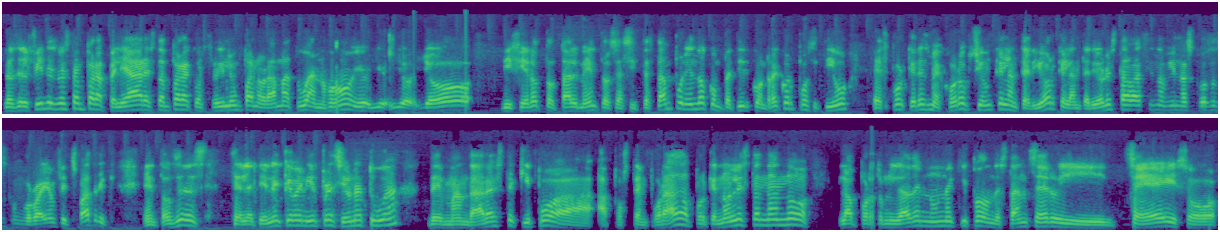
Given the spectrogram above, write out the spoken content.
los Delfines no están para pelear, están para construirle un panorama a Tua, no, yo, yo, yo, yo difiero totalmente. O sea, si te están poniendo a competir con récord positivo, es porque eres mejor opción que el anterior, que el anterior estaba haciendo bien las cosas como Ryan Fitzpatrick. Entonces, se le tiene que venir presión a Tua de mandar a este equipo a, a postemporada, porque no le están dando la oportunidad en un equipo donde están 0 y 6 o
